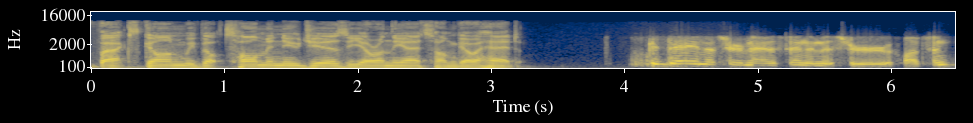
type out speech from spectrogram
Vac's gone. We've got Tom in New Jersey. You're on the air, Tom. Go ahead. Good day, Mr. Madison and Mr. Watson.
